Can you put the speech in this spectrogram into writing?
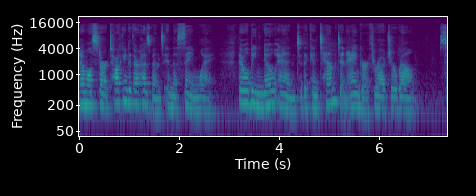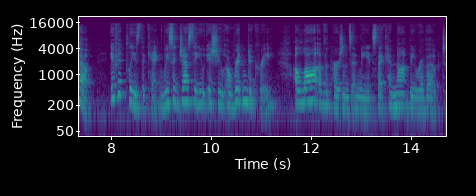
and will start talking to their husbands in the same way. There will be no end to the contempt and anger throughout your realm. So, if it please the king, we suggest that you issue a written decree, a law of the Persians and Medes that cannot be revoked.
